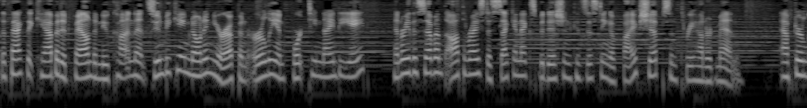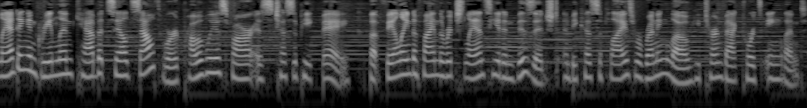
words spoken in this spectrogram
The fact that Cabot had found a new continent soon became known in Europe, and early in 1498, Henry VII authorized a second expedition consisting of five ships and 300 men. After landing in Greenland, Cabot sailed southward, probably as far as Chesapeake Bay, but failing to find the rich lands he had envisaged, and because supplies were running low, he turned back towards England.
